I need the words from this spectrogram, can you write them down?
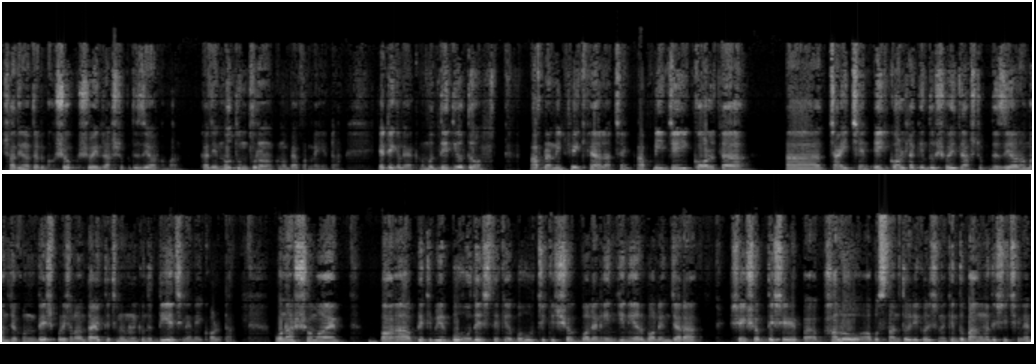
স্বাধীনতার ঘোষক শহীদ রাষ্ট্রপতি জিয়া রহমান। কাজে নতুন পুরানোর কোনো ব্যাপার নেই এটা। এটা গেল এক নম্বর। দ্বিতীয়ত, আপনার নিশ্চয়ই খেয়াল আছে, আপনি যেই কলটা চাইছেন, এই কলটা কিন্তু শহীদ রাষ্ট্রপতি জিয়া রহমান যখন দেশ পরিচালনার দায়িত্বে ছিলেন, উনি কিন্তু দিয়েছিলেন এই কলটা। ওনার সময় পৃথিবীর বহু দেশ থেকে বহু চিকিৎসক বলেন, ইঞ্জিনিয়ার বলেন, যারা সেই সব দেশে ভালো অবস্থান তৈরি করেছিলেন, কিন্তু বাংলাদেশি ছিলেন,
